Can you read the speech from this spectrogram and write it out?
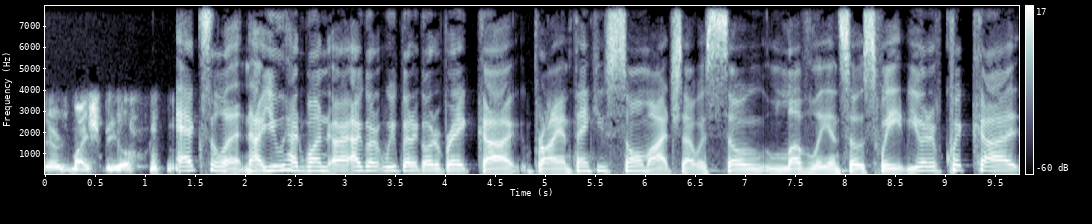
there's my spiel. Excellent. Now you had one. Uh, I got. We've got to go to break, uh, Brian. Thank you so much. That was so lovely and so sweet. You had a quick. Uh,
